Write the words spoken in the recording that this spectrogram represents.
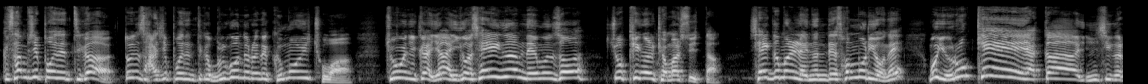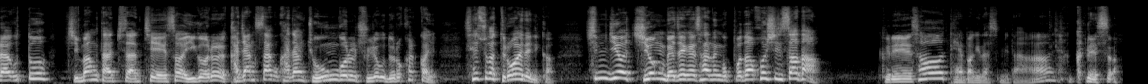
그 30%가 또는 40%가 물건으로 내 금액이 좋아. 좋으니까 야 이거 세금 내면서 쇼핑을 겸할 수 있다. 세금을 내는데 선물이 오네? 뭐 요렇게 약간 인식을 하고 또 지방자치단체에서 이거를 가장 싸고 가장 좋은 거를 주려고 노력할 거 아니야. 세수가 들어와야 되니까. 심지어 지역 매장에 사는 것보다 훨씬 싸다. 그래서 대박이 났습니다. 그래서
